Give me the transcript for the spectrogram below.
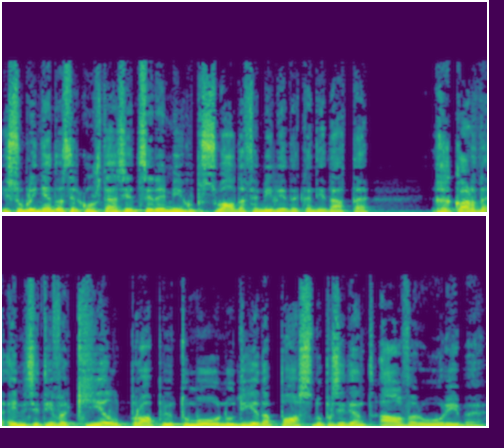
e, sublinhando a circunstância de ser amigo pessoal da família da candidata, recorda a iniciativa que ele próprio tomou no dia da posse do presidente Álvaro Uribe.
